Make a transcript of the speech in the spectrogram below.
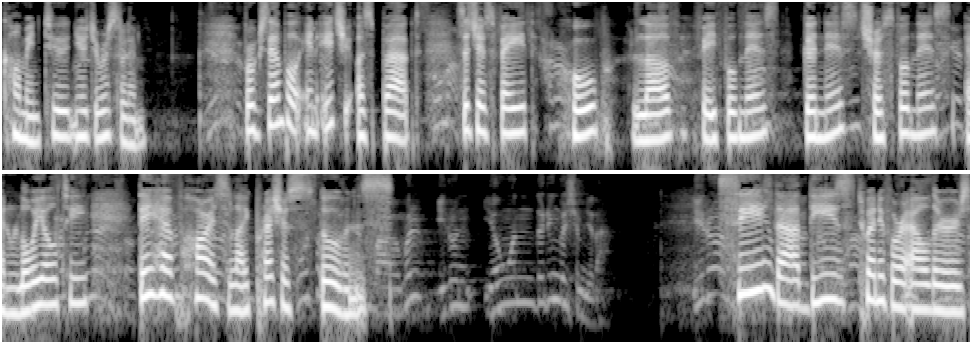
come into New Jerusalem. For example, in each aspect, such as faith, hope, love, faithfulness, goodness, trustfulness, and loyalty, they have hearts like precious stones. Seeing that these 24 elders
